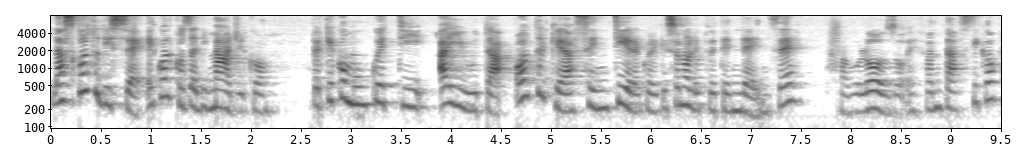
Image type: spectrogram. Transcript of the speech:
L'ascolto di sé è qualcosa di magico, perché comunque ti aiuta, oltre che a sentire quelle che sono le tue tendenze, favoloso e fantastico,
